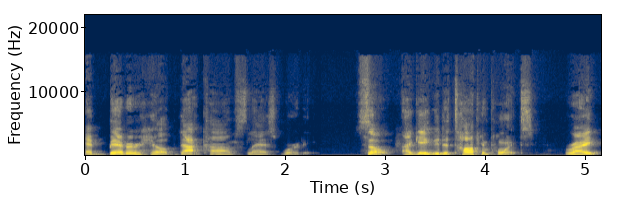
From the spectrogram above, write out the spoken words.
at betterhelp.com slash wording. So I gave you the talking points, right?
